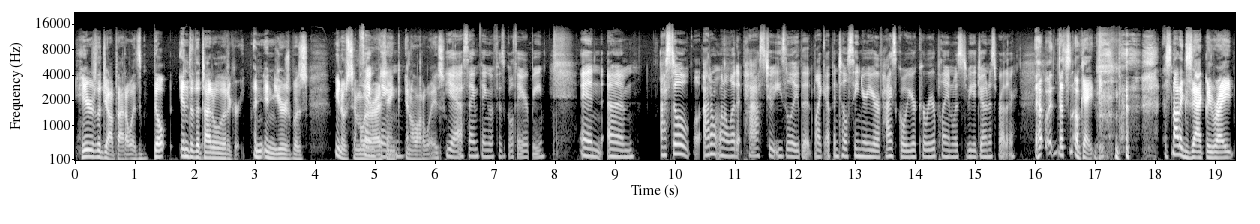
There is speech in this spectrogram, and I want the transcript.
here's the job title. It's built into the title of the degree. And, and yours was, you know, similar, I think, in a lot of ways. Yeah, same thing with physical therapy. And um I still I don't want to let it pass too easily that like up until senior year of high school your career plan was to be a Jonas brother. That's okay. That's not exactly right.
